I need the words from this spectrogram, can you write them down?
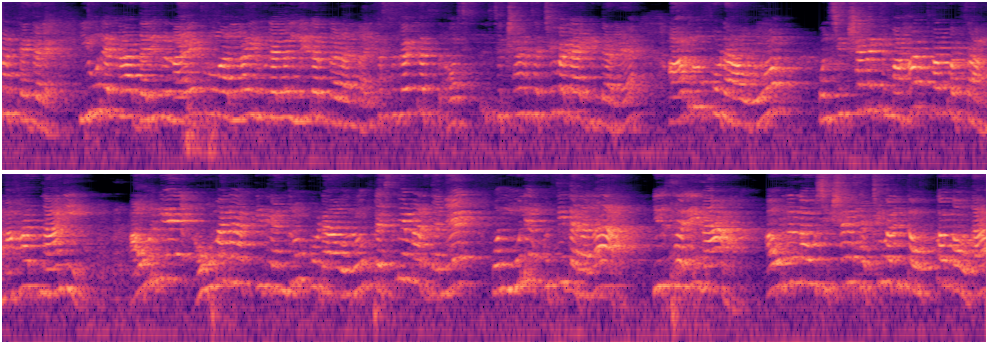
ಮಾಡ್ತಾ ಇದ್ದಾರೆ. ಇವರೆಲ್ಲ ಶಿಕ್ಷಣಕ್ಕೆ ಮಹತ್ವ ಕೊಟ್ಟ ಮಹಾಜ್ಞಾನಿ. ಅವ್ರಿಗೆ ಅವಮಾನ ಆಗ್ತಿದೆ ಅಂದ್ರೂ ಕೂಡ ಅವರು ಪ್ರಶ್ನೆ ಮಾಡ್ತಾನೆ, ಒಂದು ಮೂಲೆ ಕೂತಿದಾರಲ್ಲ? ಇದು ಸರಿನಾ? ಅವ್ರನ್ನ ನಾವು ಶಿಕ್ಷಣ ಸಚಿವರಂತ ಒಪ್ಕೋಬಹುದಾ?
